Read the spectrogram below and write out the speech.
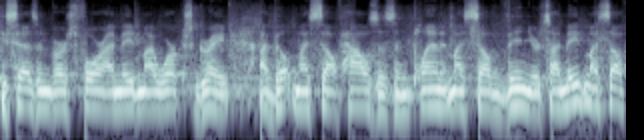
He says in verse 4 I made my works great. I built myself houses and planted myself vineyards. I made myself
